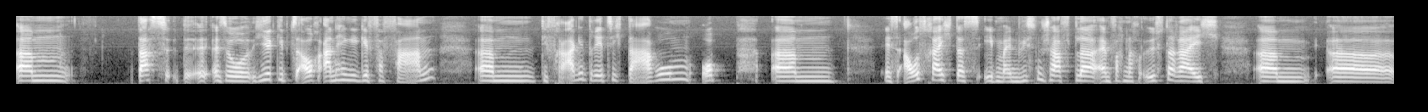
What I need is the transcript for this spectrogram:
ähm, das, also hier gibt es auch anhängige Verfahren. Ähm, die Frage dreht sich darum, ob ähm, es ausreicht, dass eben ein Wissenschaftler einfach nach Österreich ähm, äh,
